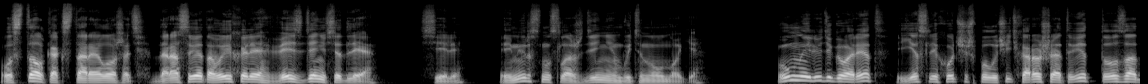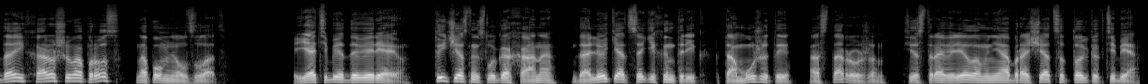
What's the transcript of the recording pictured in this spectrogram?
«Устал, как старая лошадь. До рассвета выехали, весь день в седле». Сели. Эмир с наслаждением вытянул ноги. «Умные люди говорят, если хочешь получить хороший ответ, то задай хороший вопрос», — напомнил Злат. «Я тебе доверяю. Ты честный слуга хана, далекий от всяких интриг, к тому же ты осторожен. Сестра велела мне обращаться только к тебе».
